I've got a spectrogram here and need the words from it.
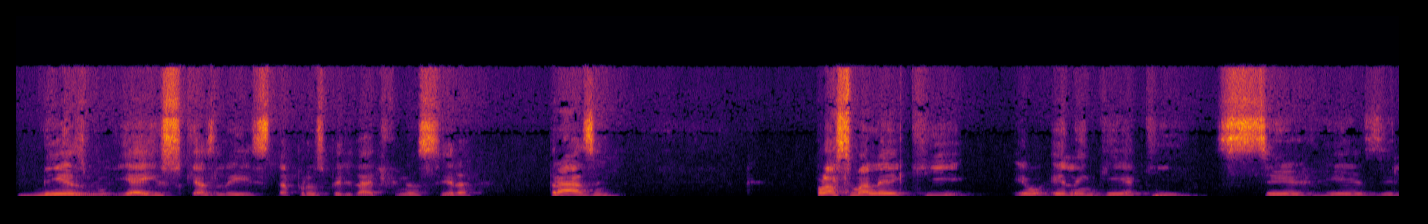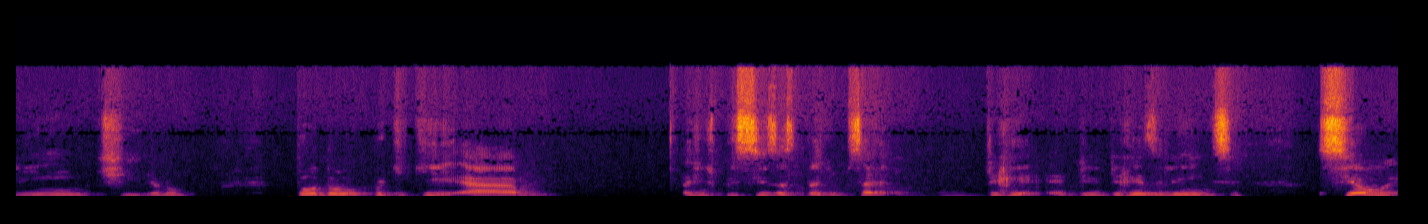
mesmo. E é isso que as leis da prosperidade financeira trazem. Próxima lei que eu elenquei aqui, ser resiliente. Eu não todo porque que uh, a gente precisa a gente precisa de, de, de resiliência. Se eu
